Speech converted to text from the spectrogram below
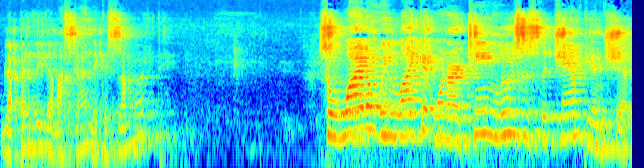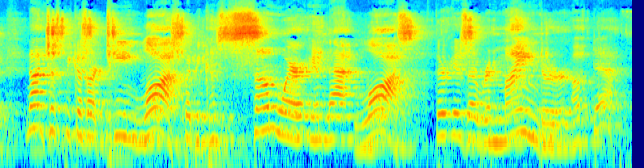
la pérdida más grande, que es la muerte. So, why don't we like it when our team loses the championship? Not just because our team lost, but because somewhere in that loss there is a reminder of death.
